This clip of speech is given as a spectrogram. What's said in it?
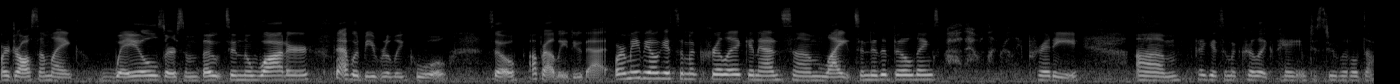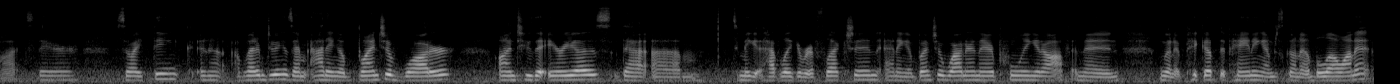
or draw some like whales or some boats in the water. That would be really cool. So I'll probably do that. Or maybe I'll get some acrylic and add some lights into the buildings. Oh, that would look pretty. Um, if I get some acrylic paint and just do little dots there. So I think and, uh, what I'm doing is I'm adding a bunch of water onto the areas that um, to make it have like a reflection, adding a bunch of water in there, pulling it off, and then I'm going to pick up the painting. I'm just going to blow on it.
